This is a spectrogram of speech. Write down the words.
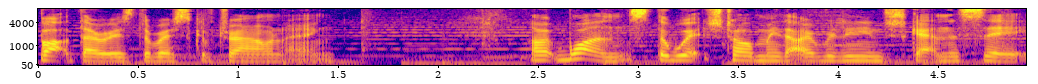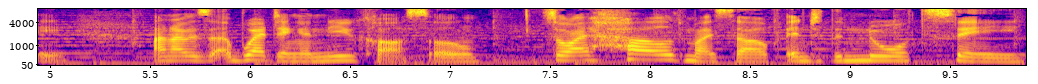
but there is the risk of drowning. Like once, the witch told me that I really needed to get in the sea, and I was at a wedding in Newcastle. So I hurled myself into the North Sea,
